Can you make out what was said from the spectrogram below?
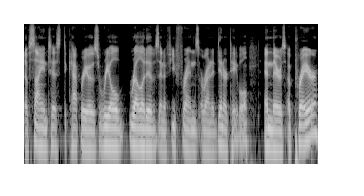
of scientists, DiCaprio's real relatives, and a few friends around a dinner table. And there's a prayer.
